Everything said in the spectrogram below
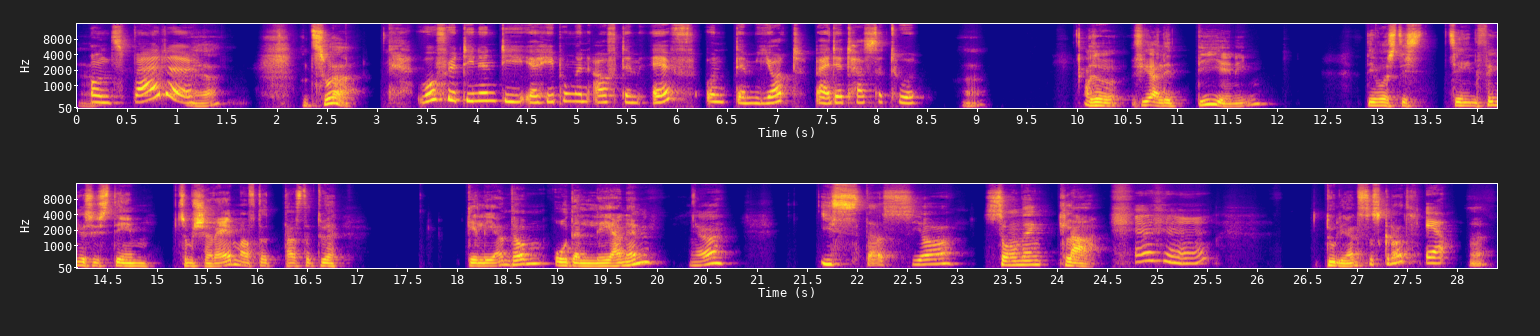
Ja. Uns beide. Ja. Und zwar. Wofür dienen die Erhebungen auf dem F und dem J bei der Tastatur? Ja. Also für alle diejenigen, die was das Zehn-Fingersystem zum Schreiben auf der Tastatur gelernt haben oder lernen, ja, ist das ja sonnenklar. Mhm. Du lernst das gerade? Ja. ja.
